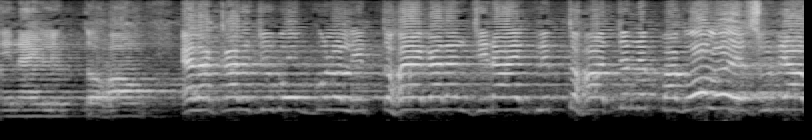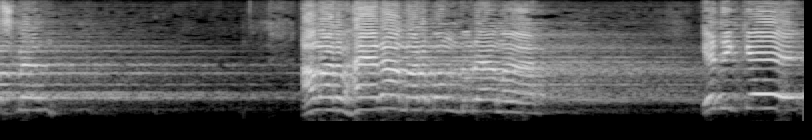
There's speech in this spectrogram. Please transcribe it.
জিনায় লিপ্ত হও। এলাকার যুবকগুলো লিপ্ত হয়ে গেলেন জিনায় লিপ্ত হওয়ার জন্য পাগল হয়ে ছুটে আসলেন আমার ভাইয়েরা আমার বন্ধুরা আমার এদিকে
